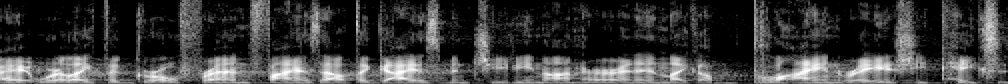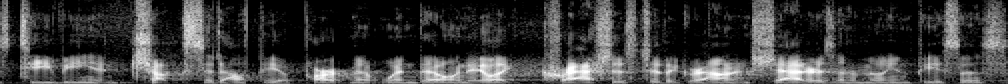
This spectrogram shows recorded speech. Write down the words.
Right? Where like the girlfriend finds out the guy has been cheating on her, and in like a blind rage, she takes his TV and chucks it out the apartment window, and it like crashes to the ground and shatters in a million pieces.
